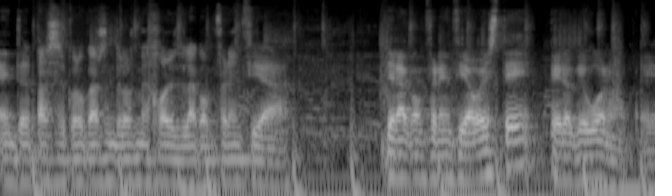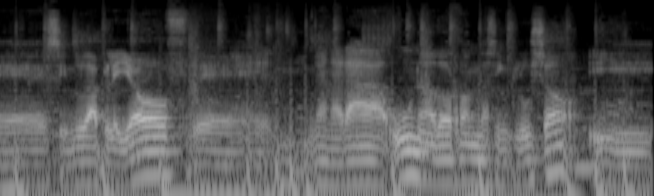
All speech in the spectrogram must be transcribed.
entre, para ser colocados entre los mejores de la conferencia de la conferencia oeste, pero que bueno, eh, sin duda playoff, eh, ganará una o dos rondas incluso y,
